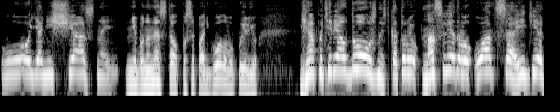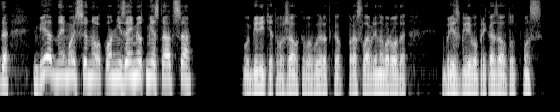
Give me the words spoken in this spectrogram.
«О, я несчастный!» — Небуненес стал посыпать голову пылью. «Я потерял должность, которую наследовал у отца и деда. Бедный мой сынок, он не займет место отца». «Уберите этого жалкого выродка прославленного рода», — брезгливо приказал Тутмос,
